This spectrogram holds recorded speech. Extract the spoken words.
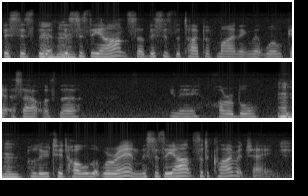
This is the mm-hmm. this is the answer. This is the type of mining that will get us out of the you know, horrible, mm-hmm. polluted hole that we're in. This is the answer to climate change.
